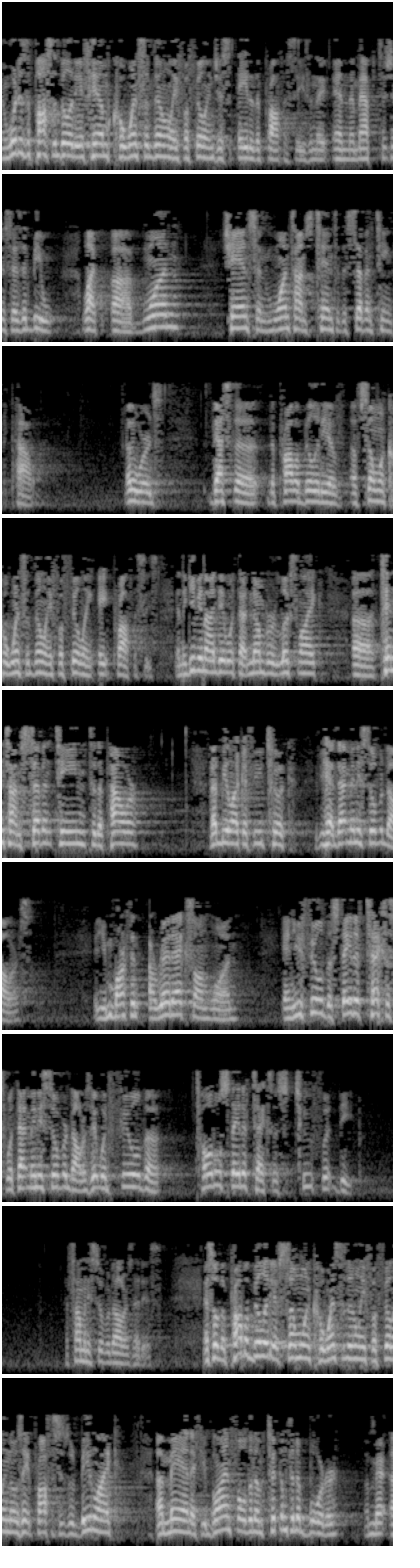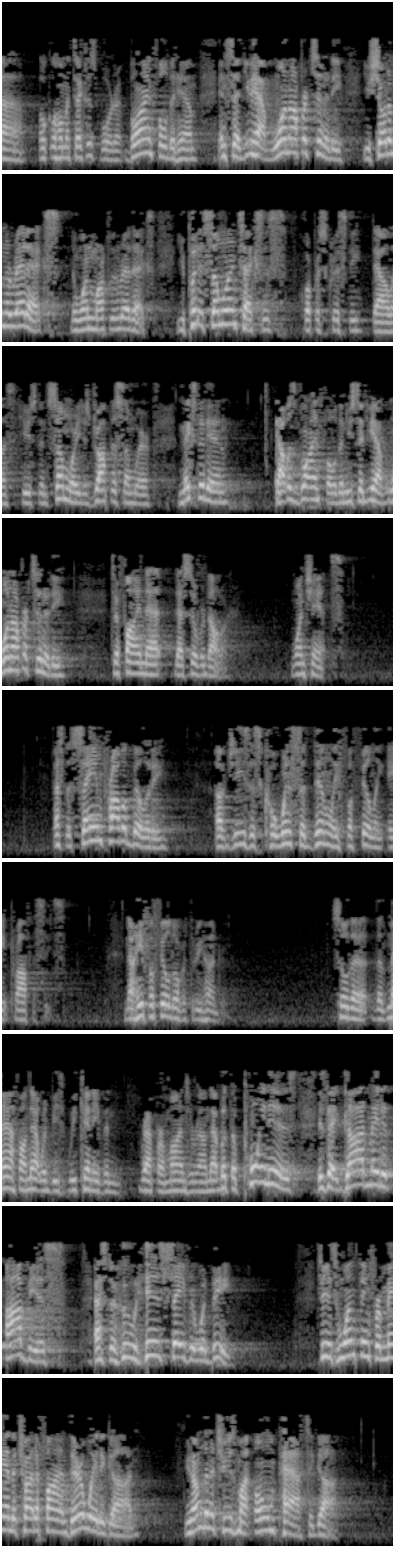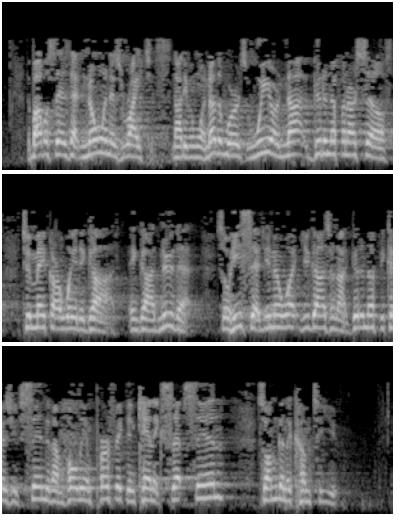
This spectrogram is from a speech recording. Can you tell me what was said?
and what is the possibility of him coincidentally fulfilling just eight of the prophecies? And the, and the mathematician says it'd be like uh, one chance and one times 10 to the 17th power. In other words, that's the, the probability of, of someone coincidentally fulfilling eight prophecies. And to give you an idea what that number looks like, uh, 10 times 17 to the power. That'd be like if you took, if you had that many silver dollars, and you marked a red X on one, and you filled the state of Texas with that many silver dollars, it would fill the total state of Texas two foot deep. That's how many silver dollars that is. And so the probability of someone coincidentally fulfilling those eight prophecies would be like a man, if you blindfolded him, took him to the border, uh, Oklahoma Texas border, blindfolded him, and said, You have one opportunity. You showed him the red X, the one marked with the red X. You put it somewhere in Texas, Corpus Christi, Dallas, Houston, somewhere. You just dropped it somewhere, mixed it in, got was blindfolded, and you said you have one opportunity to find that, that silver dollar. One chance. That's the same probability of Jesus coincidentally fulfilling eight prophecies. Now, he fulfilled over 300. So the, the math on that would be, we can't even wrap our minds around that. But the point is, is that God made it obvious as to who his Savior would be. See, it's one thing for man to try to find their way to God. You know, I'm going to choose my own path to God. The Bible says that no one is righteous, not even one. In other words, we are not good enough in ourselves to make our way to God. And God knew that. So he said, you know what? You guys are not good enough because you've sinned and I'm holy and perfect and can't accept sin. So I'm going to come to you.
